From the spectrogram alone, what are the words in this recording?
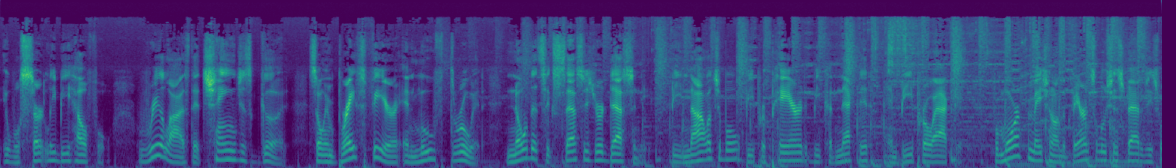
it will certainly be helpful. Realize that change is good, so embrace fear and move through it. Know that success is your destiny. Be knowledgeable, be prepared, be connected, and be proactive. For more information on the Baron Solution strategies for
